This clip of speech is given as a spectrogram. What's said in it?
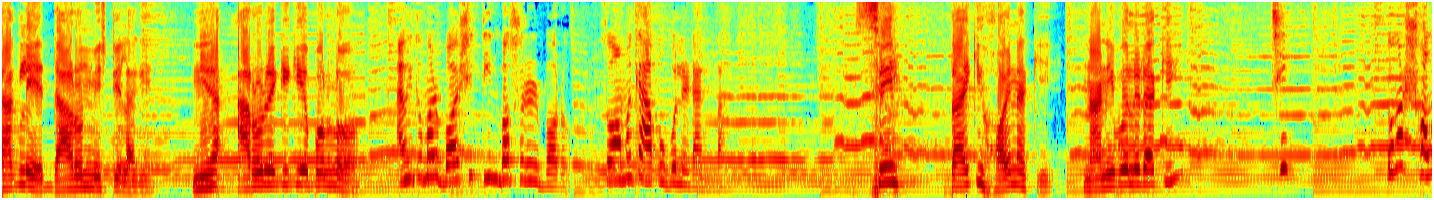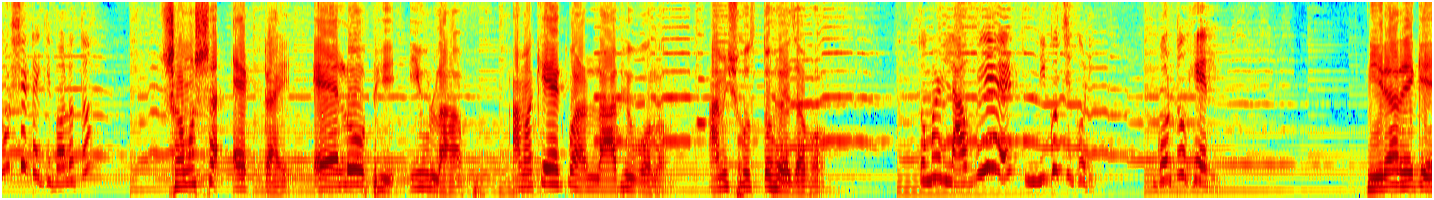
রাগলে দারুণ মিষ্টি লাগে। নীরা আরও রেগে গিয়ে বলল আমি তোমার বয়সে তিন বছরের বড় তো আমাকে আপু বলে ডাকবা। সে তাই কি হয় নাকি? নানি বলে ডাকি? ছি তোমার সমস্যাটা কি বলো তো? সমস্যা একটাই এল ও ভি ইউ লাভ। আমাকে একবার লাভ ইউ বলো আমি সুস্থ হয়ে যাব। তোমার লাভ ইউ এর নিকুচি করি। গো টু হেল। নীরা রেগে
